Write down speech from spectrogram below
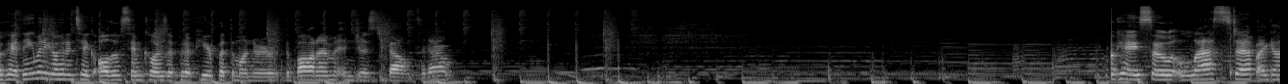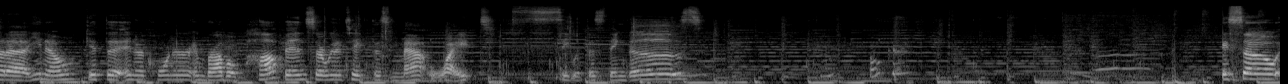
Okay, I think I'm to go ahead and take all those same colors I put up here, put them under the bottom, and just balance it out. Okay, so last step, I gotta, you know, get the inner corner and Bravo popping. So we're gonna take this matte white, see what this thing does. Okay. So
